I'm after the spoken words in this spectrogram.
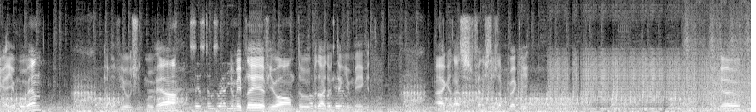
Okay, you move in. A couple of you should move here. You may play if you want to, but I don't think you make it. Okay, let's finish this up quickly. There we go.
